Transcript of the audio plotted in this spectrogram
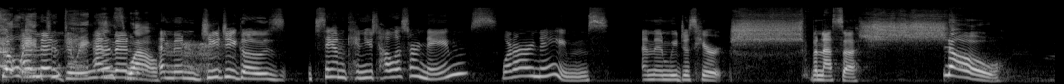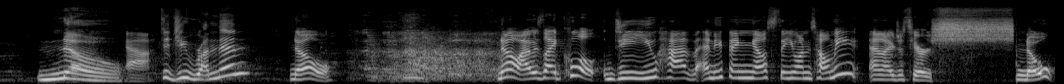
so And into then- doing this. And then, wow. And then Gigi goes, Sam, can you tell us our names? What are our names? And then we just hear, shh, Vanessa, shh. no. No. Yeah. Did you run then? No. No, I was like, cool. Do you have anything else that you want to tell me? And I just hear, shh, nope.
